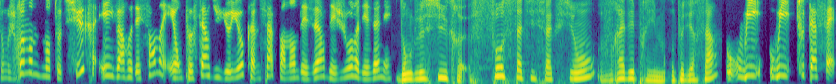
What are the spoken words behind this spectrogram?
Donc je remonte mon taux de sucre et il va redescendre et on peut faire du yo-yo comme ça pendant des heures, des jours et des années. Donc le sucre, fausse satisfaction, vraie déprime. On peut dire ça? Oui, oui, tout à fait.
